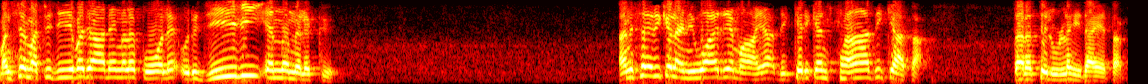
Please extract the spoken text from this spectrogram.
മനുഷ്യൻ മറ്റു ജീവജാലങ്ങളെ പോലെ ഒരു ജീവി എന്ന നിലയ്ക്ക് അനുസരിക്കൽ അനിവാര്യമായ ധിക്കരിക്കാൻ സാധിക്കാത്ത തരത്തിലുള്ള ഹിതായത്താണ്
